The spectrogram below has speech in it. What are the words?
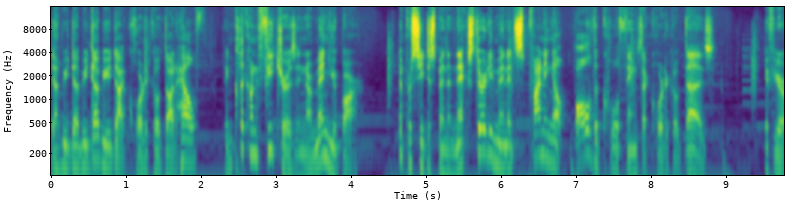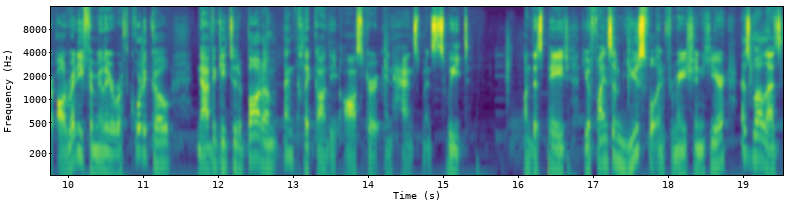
www.cortico.health, then click on Features in our menu bar. Then proceed to spend the next 30 minutes finding out all the cool things that Cortico does. If you're already familiar with Cortico, navigate to the bottom and click on the Oscar Enhancement Suite. On this page, you'll find some useful information here as well as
